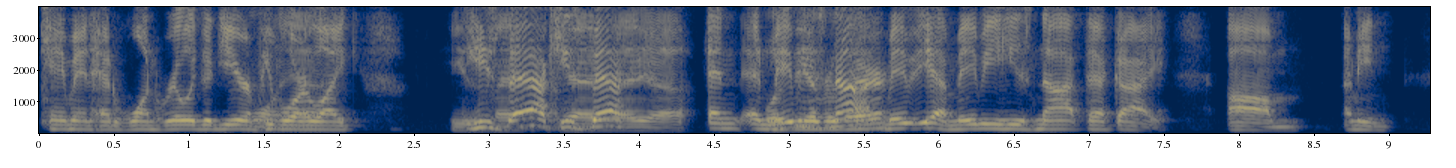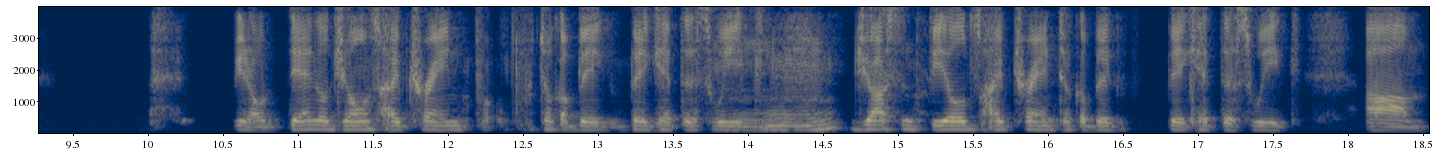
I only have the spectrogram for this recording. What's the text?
Came in, had one really good year, and One, people are like, the He's back, he's Yeah, back. Yeah, yeah. and and Was maybe he he's not. there? Maybe yeah, maybe he's not that guy. Um, I mean, you know, Daniel Jones hype train took a big big hit this week. Mhm. Justin Fields hype train took a big big hit this week. Um,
